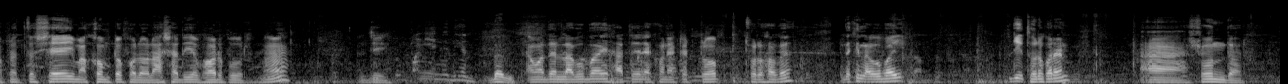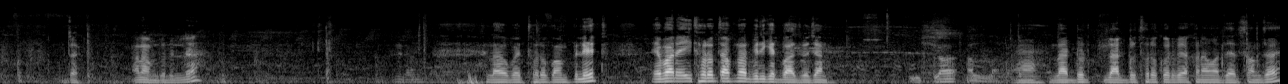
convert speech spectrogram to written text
আপনার তো সেই মাখম টপ হলো আশা দিয়ে ভরপুর হ্যাঁ? জি। আমাদের লাবু ভাই হাতের এখন একটা টোপ ছোট হবে। দেখি লাবু ভাই জি থরো করেন। হ্যাঁ সুন্দর। যাক আলহামদুলিল্লাহ। লাবু ভাই থরো কমপ্লিট এবার এই থরোতে আপনার ব্রিকেট বাজবে যান হ্যাঁ লাড্ডু লাড্ডু থরো করবে এখন আমাদের সঞ্জয়।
